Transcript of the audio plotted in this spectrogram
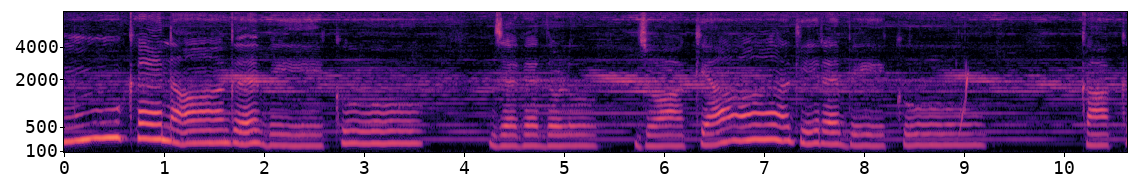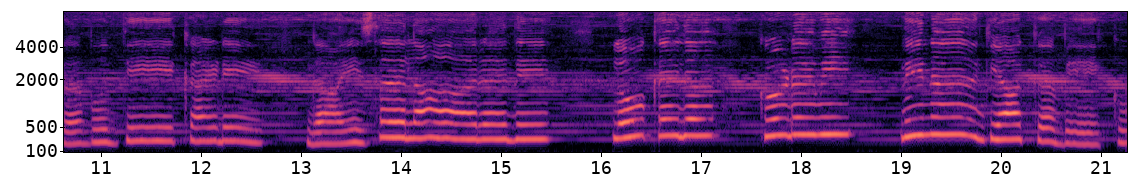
ಮೂಕನಾಗಬೇಕು. ಜಗದೊಳು ಜ್ವಾಕ್ಯಾಗಿರಬೇಕು. ಕಾಕ ಬುದ್ಧಿ ಕಡೆ ಗಾಯಿಸಲಾರದೆ, ಲೋಕದ ಕೊಡವಿ ನಿನಗ್ಯಾಕಬೇಕು.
